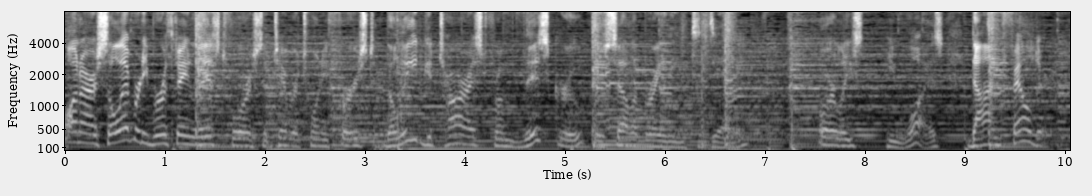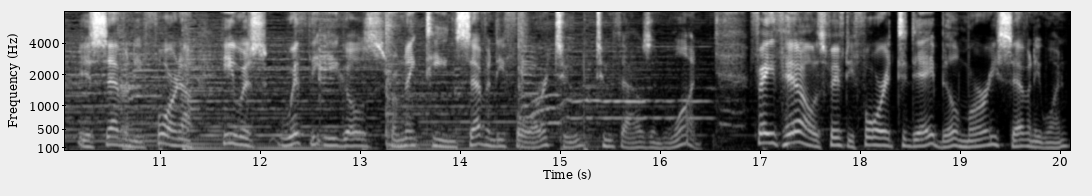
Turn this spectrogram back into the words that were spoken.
On our celebrity birthday list for September 21st, the lead guitarist from this group is celebrating today, or at least he was. Don Felder is 74. Now, he was with the Eagles from 1974 to 2001. Faith Hill is 54 today. Bill Murray, 71.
